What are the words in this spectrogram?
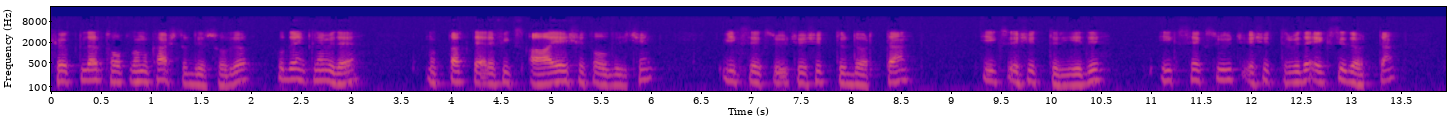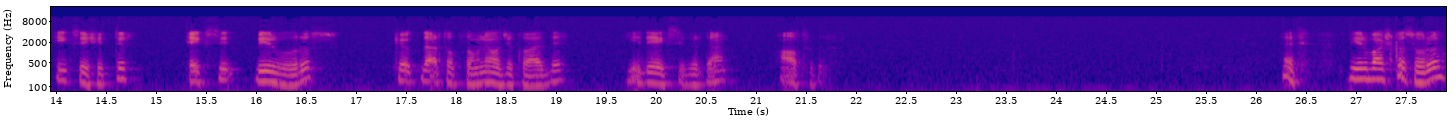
Kökler toplamı kaçtır diye soruyor. Bu denklemi de mutlak değer fx a'ya eşit olduğu için x eksi 3 eşittir 4'ten x eşittir 7 x eksi 3 eşittir bir de eksi 4'ten x eşittir eksi 1 buluruz. Kökler toplamı ne olacak o halde? 7 eksi 1'den 6'dır. Evet. Bir başka soru.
